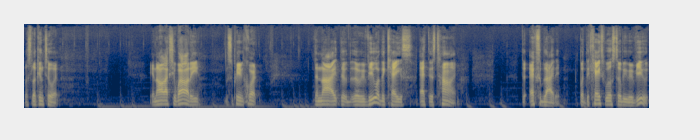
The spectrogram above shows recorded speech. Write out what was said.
Let's look into it. In all actuality, the Supreme Court denied the, the review of the case at this time, to expedited, but the case will still be reviewed.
